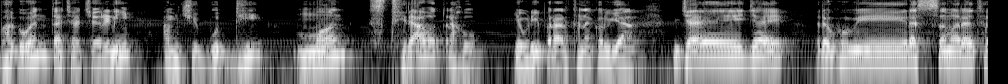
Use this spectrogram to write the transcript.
भगवंताच्या चरणी आमची बुद्धी मन स्थिरावत राहो. एवढी प्रार्थना करूया. जय जय. रघुवीर समर्थ.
